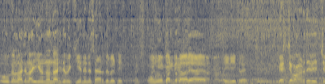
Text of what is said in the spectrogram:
ਉਹ ਗੱਲਾਂ ਚਲਾਈ ਜਾਂਦਾ ਹੁੰਦਾ ਸੀ ਤੇ ਵੇਖੀ ਜਾਂਦੇ ਨੇ ਸਾਈਡ ਤੇ ਬੈਠੇ। ਉਵੇਂ ਉਹ ਭਰਤ ਪਾ ਰਿਹਾ ਹੈ ਅਸੀਂ ਵੇਖ ਰਹੇ ਵਿੱਚ ਵਾੜ ਦੇ ਵਿੱਚ।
